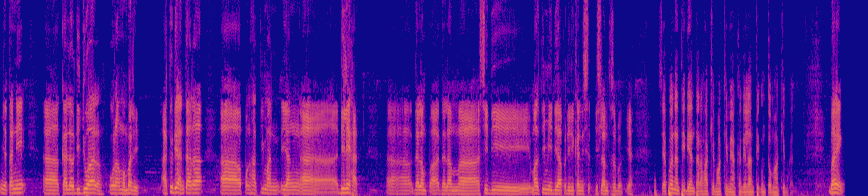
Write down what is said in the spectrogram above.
nyata ni uh, kalau dijual orang membeli. Itu di antara uh, penghakiman yang uh, dilihat uh, dalam uh, dalam uh, CD multimedia pendidikan Islam tersebut. Ya. Siapa nanti di antara hakim-hakim yang akan dilantik untuk menghakimkan? Baik,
